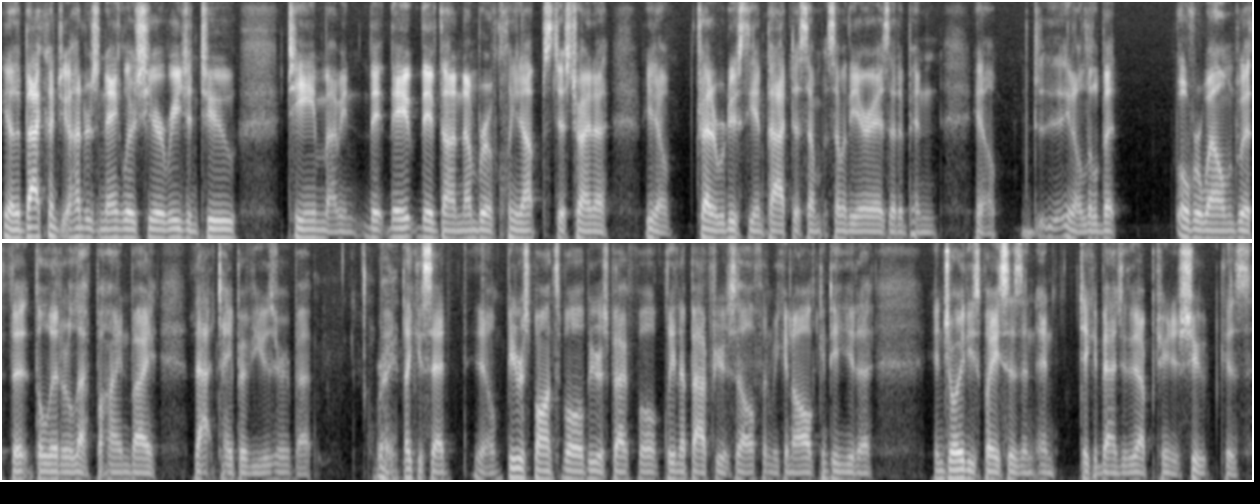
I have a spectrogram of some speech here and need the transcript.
you know the backcountry hunters and anglers here, Region Two team. I mean, they they they've done a number of cleanups, just trying to you know try to reduce the impact of some some of the areas that have been you know d- you know a little bit overwhelmed with the the litter left behind by that type of user. But Right. but like you said, you know, be responsible, be respectful, clean up after yourself, and we can all continue to enjoy these places and, and take advantage of the opportunity to shoot because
